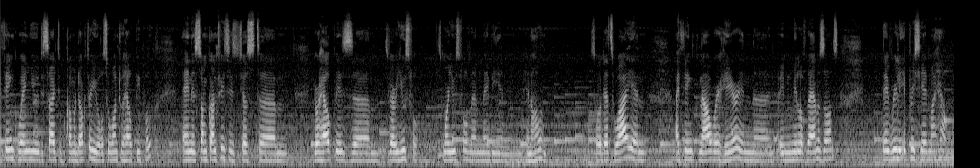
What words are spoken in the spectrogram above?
I think when you decide to become a doctor, you also want to help people. And in some countries, it's just um, your help is, um, very useful. It's more useful than maybe in, in Holland. So that's why, and I think now we're here in, uh, in the middle of the Amazons. They really appreciate my help.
